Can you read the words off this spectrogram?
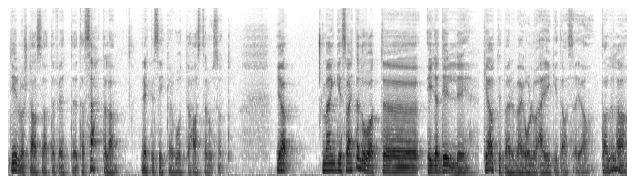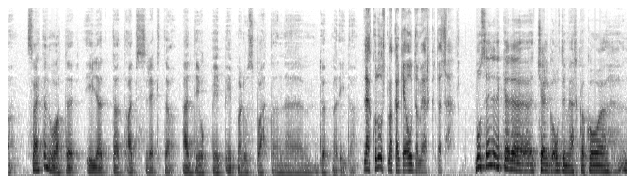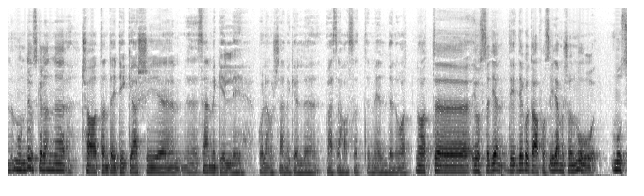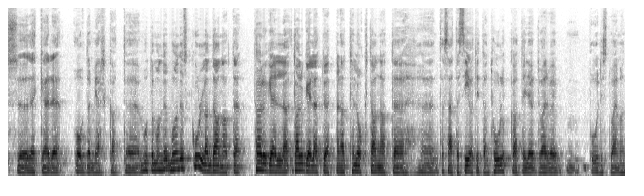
tiilustassa, että fette sähtälä rehti sikkar vuotta hastelusot. Ja mänkin svähtä nuot eh, illa dilli kiautit värväi ollu äigi tasa ja tallella svähtä nuot eh, illa tat abstrakta äddi uppi ipmadus pahtan döpmärida. Lähkulust makkalke oudamerk tässä. Moseleker Kjelg Ovdimerkako, munde uskelan tjaatan dei diggashi samegilli kolamos samegil vasa hasat melden och att, och att just det, det, det går da for oss, därför ilamerson mo moseleker Ovdimerkat mot munde munde skullan danat Tarugella työppän, että loktan, at det että sijoitetaan tulkkaa, että tulee puhdistuaimaan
